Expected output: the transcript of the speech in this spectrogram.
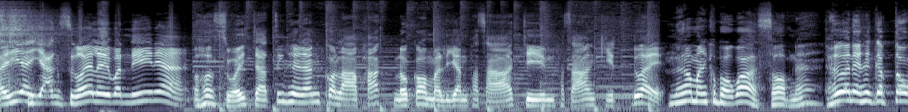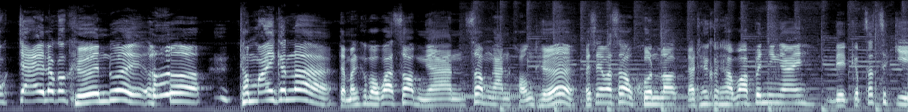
ไอ้เหี้ยอย่างสวยเลยวันนี้เนี่ยโอ้สวยจัดซึ่งเธอนั้นก็ลาพัก แล้วก็มาเรียนภาษาจีนภาษาอังกฤษด้วย แล้วมันก็บอกว่าสอบนะ เธอเนี่ยถึงกับตกใจแล้วก็เขินด้วย เออทำไมกันล่ะ แต่มันก็บอกว่าสอบงานสอบงานของเธอ ไม่ใช่ว่าสอบคนหรอก แล้วเธอก็ถามว่าเป็นยังไง เดทกับซัตสึกิ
